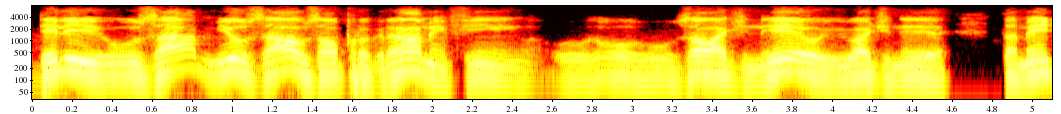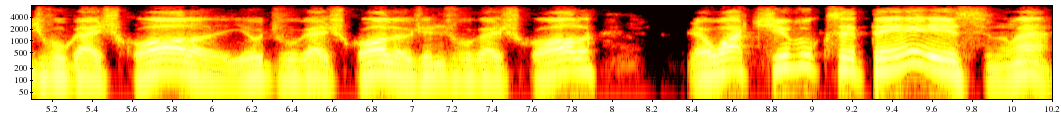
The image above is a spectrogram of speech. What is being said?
dele usar, me usar, usar o programa, enfim, usar o Adneu e o Adneu também divulgar a escola, e eu divulgar a escola, o Eugênio divulgar a escola. É o ativo que você tem é esse, não é?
